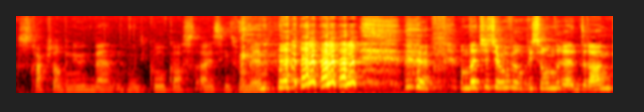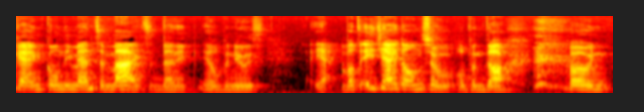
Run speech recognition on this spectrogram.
straks wel benieuwd ben hoe die koelkast eruit ziet van binnen. Omdat je zoveel bijzondere dranken en condimenten maakt, ben ik heel benieuwd. Ja, wat eet jij dan zo op een dag? Gewoon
